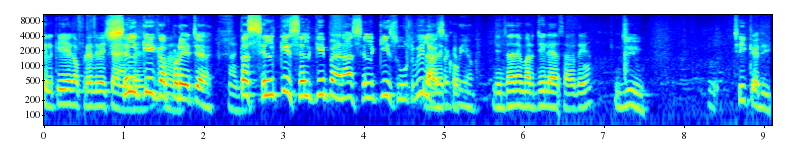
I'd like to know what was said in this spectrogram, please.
ਸਿਲਕੀ ਇਹ ਕੱਪੜੇ ਦੇ ਵਿੱਚ ਆ ਜਾਂਦਾ ਸਿਲਕੀ ਕੱਪੜੇ ਚ ਹੈ। ਤਾਂ ਸਿਲਕੀ ਸਿਲਕੀ ਭੈਣਾ ਸਿਲਕੀ ਸੂਟ ਵੀ ਲੈ ਸਕਦੀਆਂ। ਜਿੱਦਾਂ ਦੇ ਮਰਜ਼ੀ ਲੈ ਸਕਦੇ ਆ। ਜੀ। ਠੀਕ ਹੈ ਜੀ।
